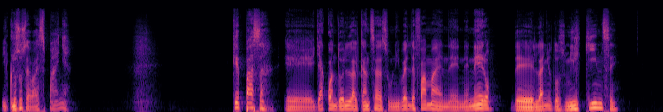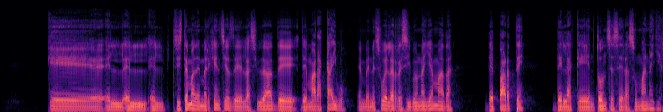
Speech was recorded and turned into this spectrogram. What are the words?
Incluso se va a España. ¿Qué pasa? Eh, ya cuando él alcanza su nivel de fama en, en enero del año 2015, que el, el- el sistema de emergencias de la ciudad de, de Maracaibo, en Venezuela, recibe una llamada de parte de la que entonces era su manager.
